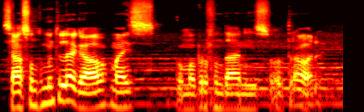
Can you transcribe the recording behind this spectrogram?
Esse é um assunto muito legal, mas vamos aprofundar nisso outra hora.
